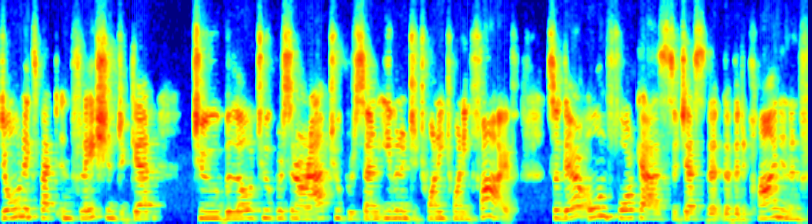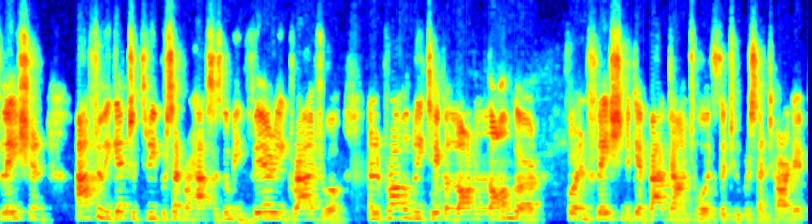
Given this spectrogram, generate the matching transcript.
don't expect inflation to get to below 2% or at 2% even into 2025. So their own forecast suggests that, the decline in inflation after we get to 3% perhaps is going to be very gradual and it'll probably take a lot longer for inflation to get back down towards the 2% target.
